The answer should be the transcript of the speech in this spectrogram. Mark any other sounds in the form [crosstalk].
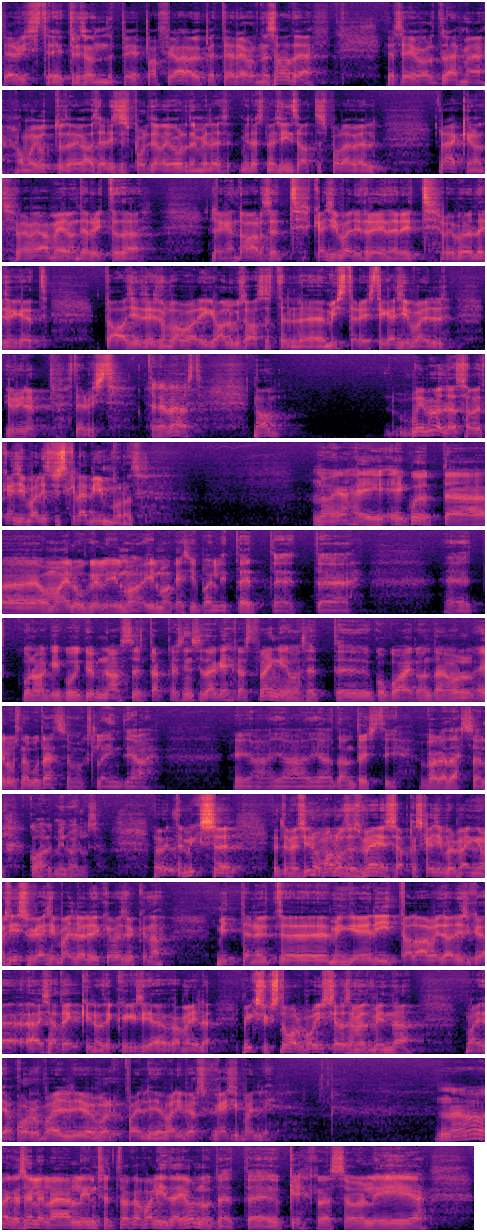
tervist, eetris on Peep Pahvi ajahüpete järjekordne saade ja seekord lähme oma juttudega sellise spordiala juurde, milles, millest me siin saates pole veel rääkinud. väga hea meel on tervitada legendaarset käsipallitreenerit, võib öelda isegi, et taasiseseisvunud vabariigi algusaastatel Mister Eesti käsipall, Jüri Lepp, tervist. tere päevast. no võib öelda, et sa oled käsipallist vist ka läbi imbunud nojah, ei, ei kujuta oma elu küll ilma, ilma käsipallita ette, et et kunagi, kui kümneaastaselt hakkasin seda Kehrast mängimas, et kogu aeg on ta mul elus nagu tähtsamaks läinud ja ja, ja, ja ta on tõesti väga tähtsal kohal minu elus. no ütle, miks ütleme, sinu vanuses mees hakkas käsipalli mängima siis, kui käsipall oli ikka veel sihuke noh mitte nüüd äh, mingi eliitala, vaid oli sihuke äsja tekkinud ikkagi siia ka meile. miks üks noor poiss selle asemel, et minna, ma ei tea, korvpalli või võrkpalli, valib järsku käsipalli? no ega sellel ajal ilmselt väga valida ei olnud, et äh, Kehras oli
